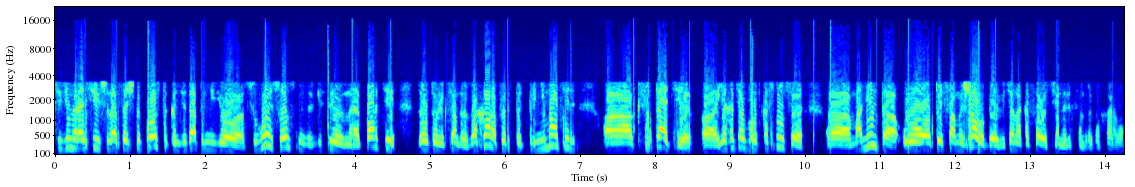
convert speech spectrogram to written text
с Единой Россией все достаточно просто. Кандидат у нее свой, собственный, зарегистрированная партия. Зовут его Александр Захаров, это предприниматель. А, кстати, а, я хотел бы вот коснуться а, момента о той самой жалобе, ведь она касалась именно Александра Захарова.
